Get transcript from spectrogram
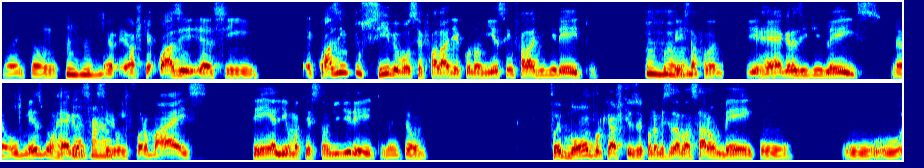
Né? Então, uhum. eu, eu, acho que é quase assim, é quase impossível você falar de economia sem falar de direito, uhum. porque a gente está falando de regras e de leis, né? ou mesmo regras Exato. que sejam informais, tem ali uma questão de direito. Né? Então, foi bom porque acho que os economistas avançaram bem com o,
